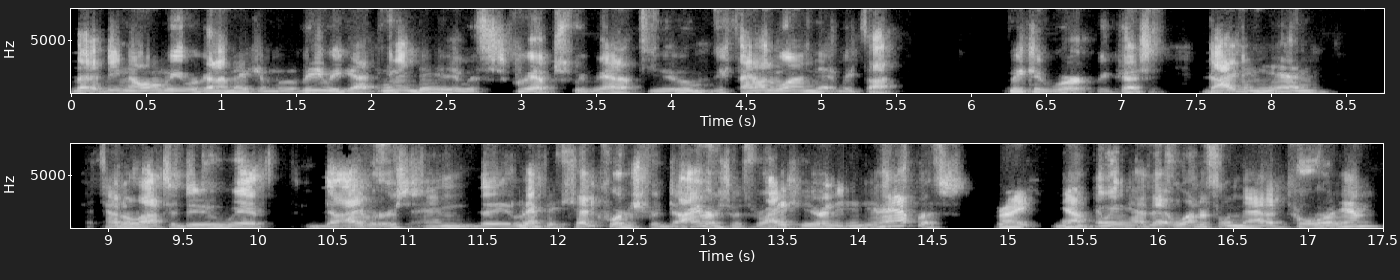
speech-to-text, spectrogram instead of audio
let it be known we were going to make a movie. We got inundated with scripts. We read a few. We found one that we thought we could work because diving in had a lot to do with divers, and the Olympic headquarters for divers was right here in Indianapolis. Right. Yeah. And we had that wonderful natatorium.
